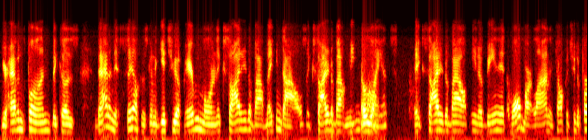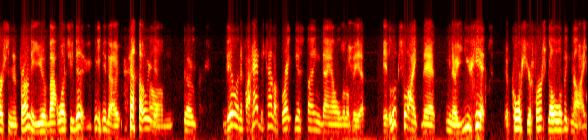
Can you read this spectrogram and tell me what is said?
you're having fun because that in itself is going to get you up every morning excited about making dials, excited about meeting oh, clients, yeah. excited about, you know, being at the Walmart line and talking to the person in front of you about what you do, you know. oh yeah. Um so Dylan, if I had to kind of break this thing down a little bit, it looks like that, you know, you hit of course, your first goal of Ignite.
